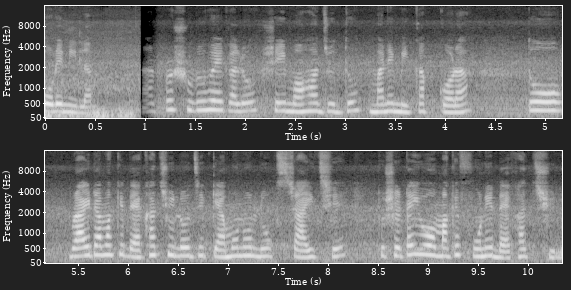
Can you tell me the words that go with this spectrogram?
করে নিলাম। তারপর শুরু হয়ে গেল সেই মহাযুদ্ধ মানে মেকআপ করা। তো ব্রাইড আমাকে দেখাচ্ছিল যে কেমন ও লুকস চাইছে, তো সেটাই ও আমাকে ফোনে দেখাচ্ছিল।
